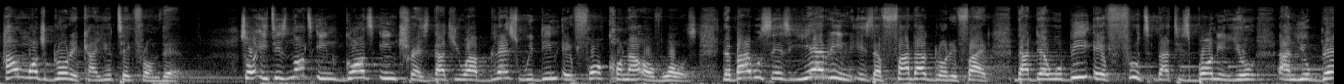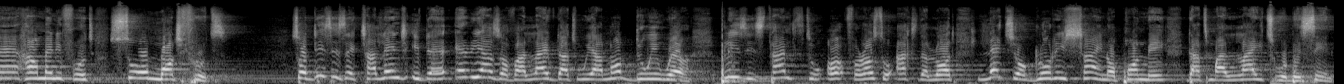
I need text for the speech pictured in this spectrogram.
How much glory can you take from there? So it is not in God's interest that you are blessed within a four corner of walls. The Bible says, Herein is the Father glorified, that there will be a fruit that is born in you, and you bear how many fruit? So much fruit. So this is a challenge. If there are areas of our life that we are not doing well, please, it's time to, uh, for us to ask the Lord, let your glory shine upon me that my light will be seen.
